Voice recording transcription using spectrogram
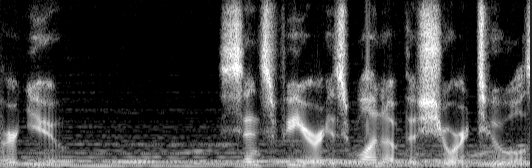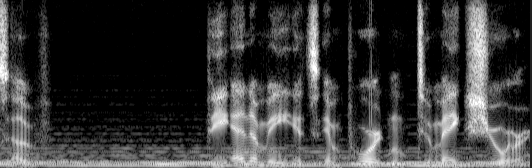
hurt you. Since fear is one of the sure tools of the enemy it's important to make sure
